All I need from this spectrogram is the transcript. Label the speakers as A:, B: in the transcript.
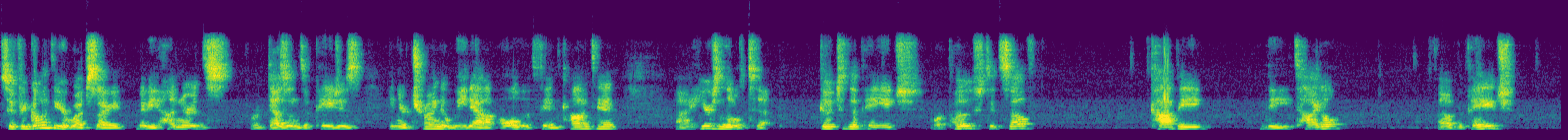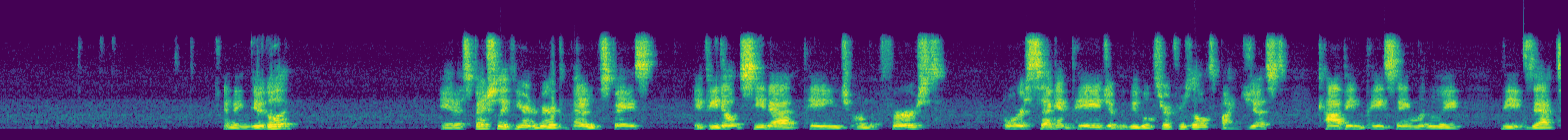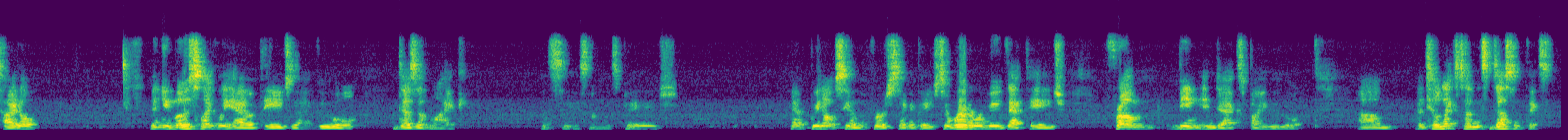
A: So if you're going through your website, maybe hundreds or dozens of pages, and you're trying to weed out all the thin content, uh, here's a little tip. Go to the page or post itself, copy the title of the page, and then Google it. And especially if you're in a very competitive space, if you don't see that page on the first or second page of the Google search results by just copying, pasting literally the exact title, then you most likely have a page that Google doesn't like. Let's see, it's on this page. Yep, we don't see on the first, second page. So we're going to remove that page from being indexed by Google. Um, until next time, this is Dustin. Thanks.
